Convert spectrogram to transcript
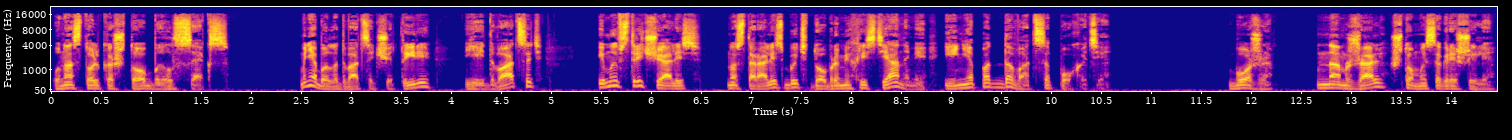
У нас только что был секс. Мне было 24, ей 20, и мы встречались, но старались быть добрыми христианами и не поддаваться похоти. «Боже, нам жаль, что мы согрешили.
